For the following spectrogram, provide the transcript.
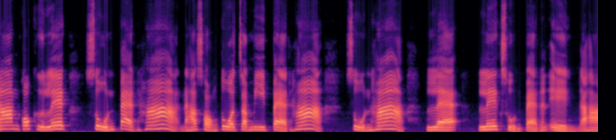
นั่นก็คือเลข 085 นะคะ 2 ตัวจะมี 85 05 และ เลข 08 นั่นเองนะคะ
